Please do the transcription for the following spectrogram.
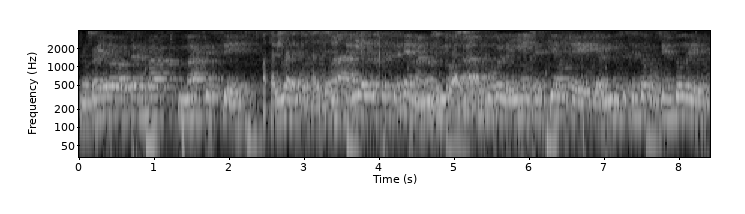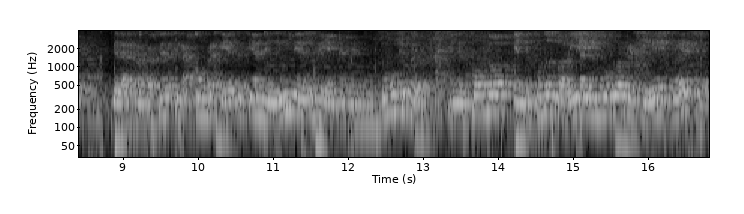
nos ha llevado a ser más, más, este, más abiertos al tema. Más abiertos a este tema, ¿no? Virtual, Yo ¿no? un poco leí en gestión eh, que había un 60% de de las transacciones y las compras que ya se hacían en línea, eso me, me, me, gustó mucho, pero en el fondo, en el fondo todavía hay un poco de resiliencia a eso.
